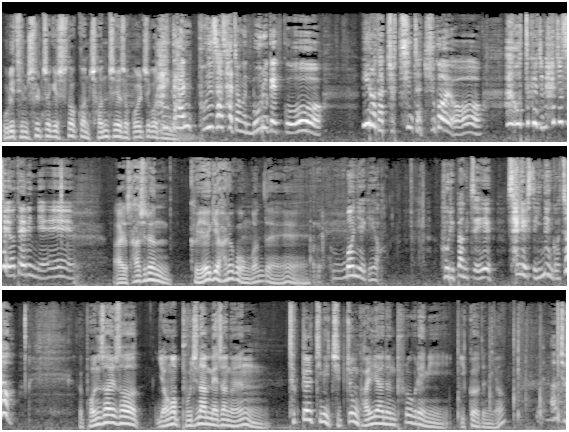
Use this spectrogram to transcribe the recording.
우리 팀 실적이 수도권 전체에서 꼴찌거든요. 아니, 난 본사 사정은 모르겠고 이러다 저 진짜 죽어요. 아, 어떻게 좀 해주세요, 대리님. 아, 사실은 그 얘기 하려고 온 건데. 뭔 얘기요? 우리 빵집 살릴 수 있는 거죠? 그 본사에서 영업 부진한 매장은 특별팀이 집중 관리하는 프로그램이 있거든요. 아, 저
